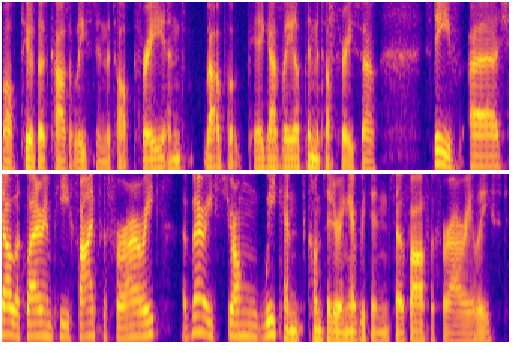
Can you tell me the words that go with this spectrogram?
well, two of those cars at least in the top three, and that'll put Pierre Gasly up in the top three. So Steve, uh, Charles Leclerc in P5 for Ferrari. A very strong weekend considering everything so far for Ferrari, at least.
